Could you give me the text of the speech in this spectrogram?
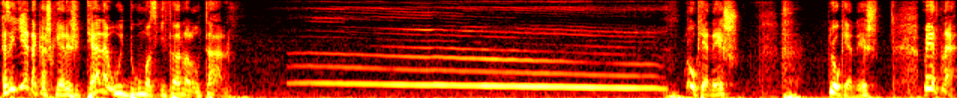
Ez egy érdekes kérdés, hogy kell-e új Doom az Eternal után? Jó kérdés. Jó kérdés. Miért ne?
